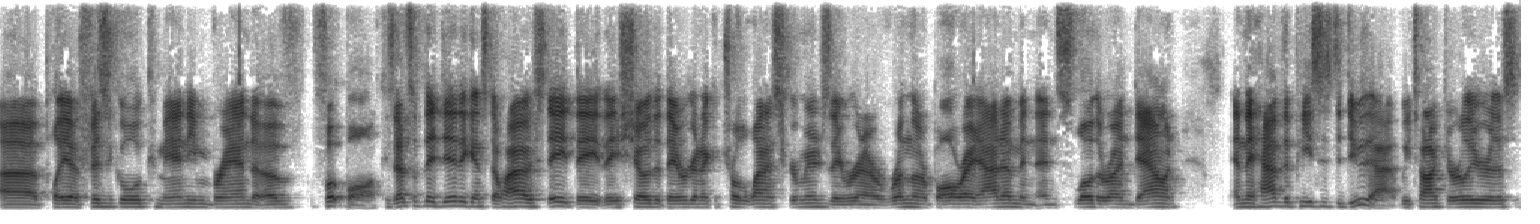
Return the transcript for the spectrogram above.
uh, play a physical, commanding brand of football because that's what they did against Ohio State. They they showed that they were going to control the line of scrimmage. They were going to run their ball right at them and, and slow the run down. And they have the pieces to do that. We talked earlier this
